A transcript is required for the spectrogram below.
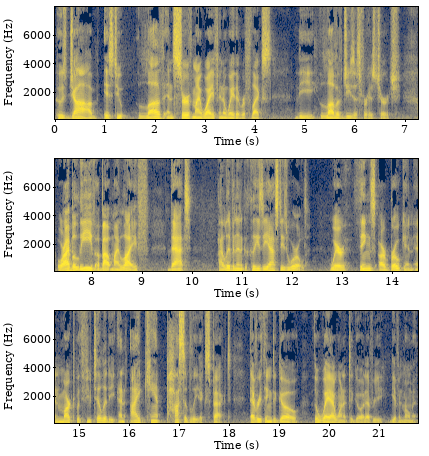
whose job is to love and serve my wife in a way that reflects the love of Jesus for his church. Or I believe about my life that I live in an Ecclesiastes world where things are broken and marked with futility, and I can't possibly expect everything to go the way I want it to go at every given moment.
